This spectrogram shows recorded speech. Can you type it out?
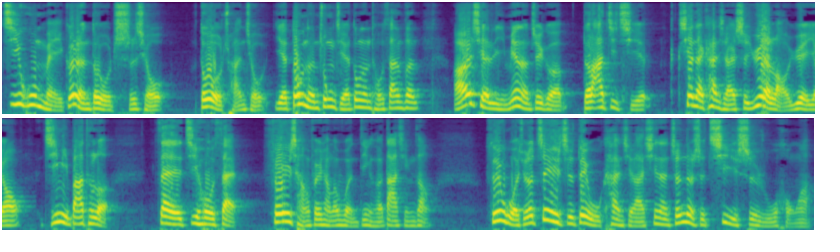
几乎每个人都有持球，都有传球，也都能终结，都能投三分。而且里面的这个德拉季奇现在看起来是越老越妖。吉米·巴特勒在季后赛非常非常的稳定和大心脏。所以我觉得这支队伍看起来现在真的是气势如虹啊！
